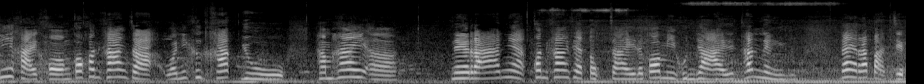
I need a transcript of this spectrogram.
ที่ขายของก็ค่อนข้างจะวันนี้คึกคักอยู่ทำให้ในร้านเนี่ยค่อนข้างจะตกใจแล้วก็มีคุณยายท่านหนึ่งได้รับบาดเจ็บ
